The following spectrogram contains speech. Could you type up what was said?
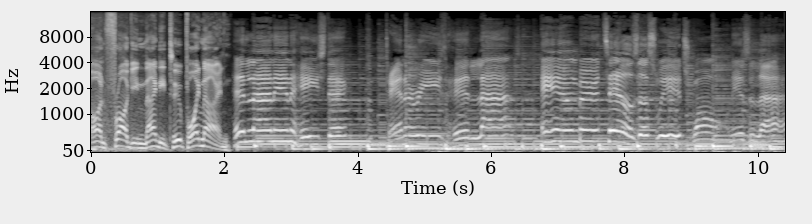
on Froggy 92.9. Headline in a haystack, Tannery's headlines. Amber tells us which one is a lie,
